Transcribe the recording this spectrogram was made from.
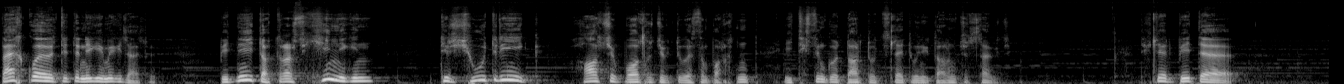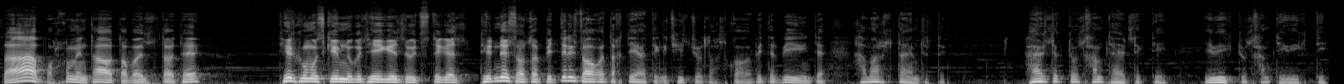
байхгүй байвал бид нэг юм л ойлгоно. Бидний дотроос хин нэг нь тэр шүүдрийг хоол шиг буулгаж өгдөг байсан бурхтанд итгэсэнгүү дорд үзлээ түүнийг доромжллаа гэж. Тэгэхээр бид э, за бурхан минь та одоо болилдоо те тэр хүмүүс гим нүгэл хийгээл үз тэгэл тэрнээс одоо биднийг зоогоод ахтай яад ингэж хэлж бол болохгүй. Бид нар бие биендээ хамааралтай амьдардаг. Хайрлагдвал хамт хайрлагдъя. Эвээгдвэл хамт эвээгдъя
